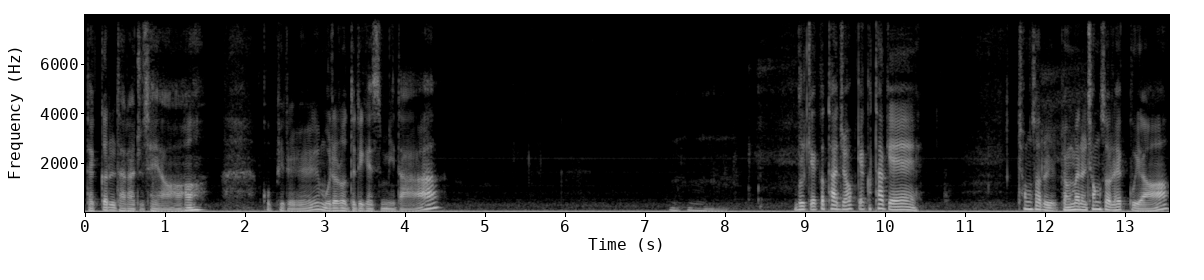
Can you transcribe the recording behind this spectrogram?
댓글을 달아주세요. 구피를 무료로 드리겠습니다. 음, 물 깨끗하죠? 깨끗하게 청소를 벽면을 청소를 했고요.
